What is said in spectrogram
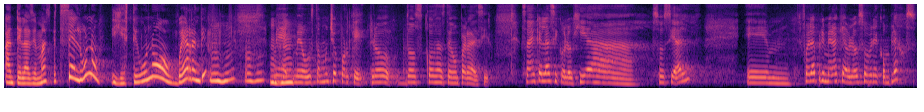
ante las demás. Este es el uno y este uno voy a rendir. Me, me gusta mucho porque creo dos cosas tengo para decir. Saben que la psicología social eh, fue la primera que habló sobre complejos.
